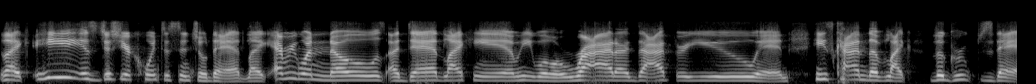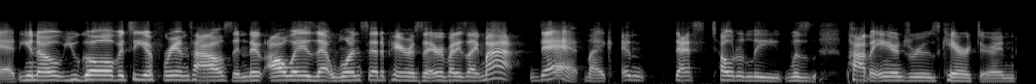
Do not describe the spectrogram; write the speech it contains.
like he is just your quintessential dad. Like everyone knows a dad like him. He will ride or die for you, and he's kind of like the group's dad. You know, you go over to your friend's house, and there's always that one set of parents that everybody's like, "My dad," like, and that's totally was Papa Andrew's character. And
